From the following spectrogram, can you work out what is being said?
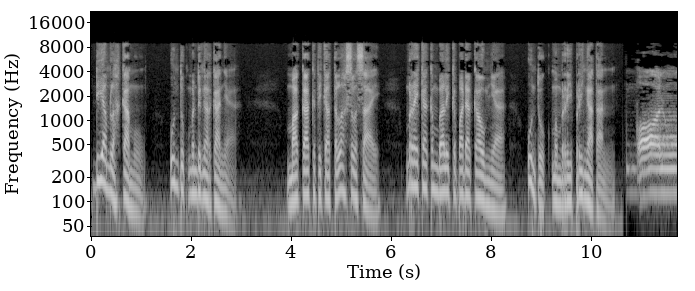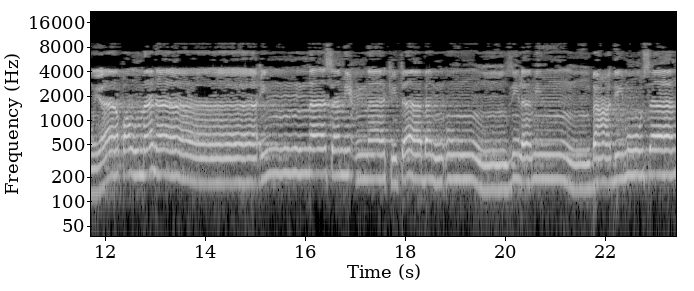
Diamlah kamu untuk mendengarkannya. Maka ketika telah selesai, mereka kembali kepada kaumnya untuk memberi peringatan. قالوا يا قومنا إنا سمعنا كتابا أنزل من بعد موسى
